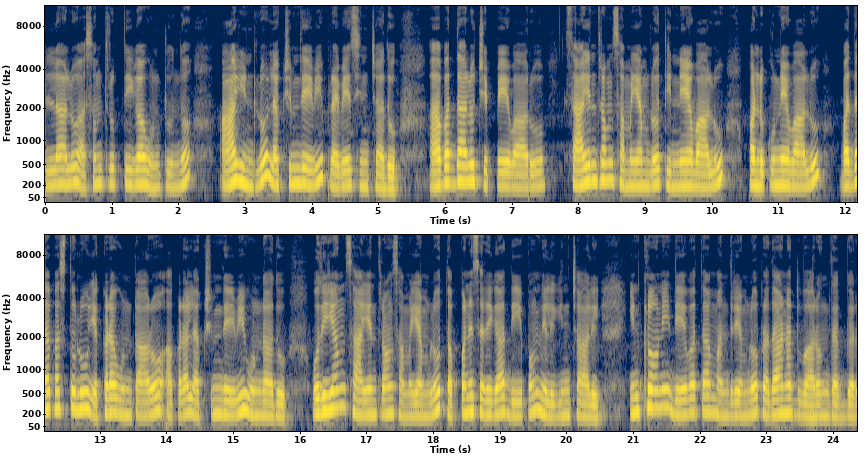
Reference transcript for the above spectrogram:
ఇల్లాలు అసంతృప్తిగా ఉంటుందో ఆ ఇంట్లో లక్ష్మీదేవి ప్రవేశించదు. అబద్ధాలు చెప్పేవారు సాయంత్రం సమయంలో తినేవాళ్ళు పండుకునేవాళ్ళు బద్దకస్తులు ఎక్కడ ఉంటారో అక్కడ లక్ష్మీదేవి ఉండదు. ఉదయం సాయంత్రం సమయంలో తప్పనిసరిగా దీపం వెలిగించాలి. ఇంట్లోని దేవతా మందిరంలో ప్రధాన ద్వారం దగ్గర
